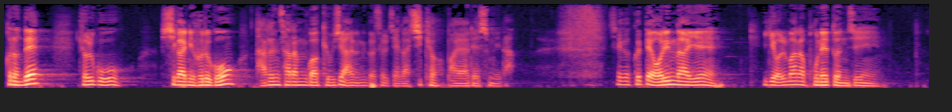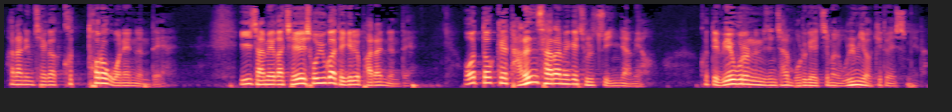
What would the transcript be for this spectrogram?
그런데 결국 시간이 흐르고 다른 사람과 교제하는 것을 제가 지켜봐야 됐습니다. 제가 그때 어린 나이에 이게 얼마나 분했던지 하나님 제가 그토록 원했는데 이 자매가 제 소유가 되기를 바랐는데 어떻게 다른 사람에게 줄 수 있냐며 그때 왜 울었는지는 잘 모르겠지만 울며 기도했습니다.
